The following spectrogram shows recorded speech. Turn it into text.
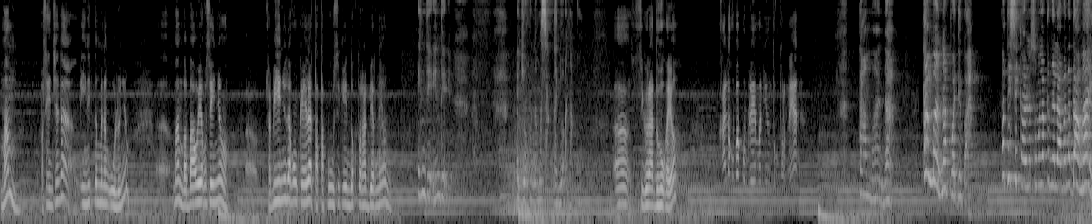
Ma'am, pasensya na. Ang init naman ng ulo nyo. Ah, ma'am, babawi ako sa inyo. Ah, sabihin nyo lang kung kailan tatapusin kay Dr. Javier na yun. Hindi, hindi. Ayoko na masaktan yung anak ko. Ah, sigurado ho kayo? Akala ko ba problema niyo yung doktor na yan? Tama na. Tama na, pwede ba? Pati si Carlos walang kinalaman na damay.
